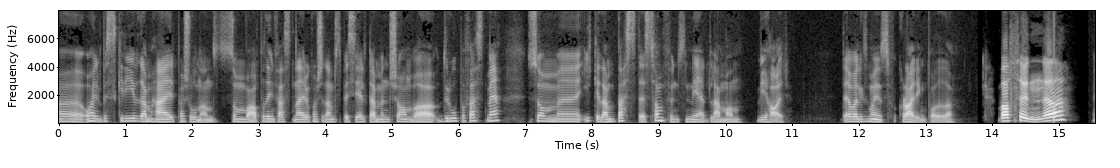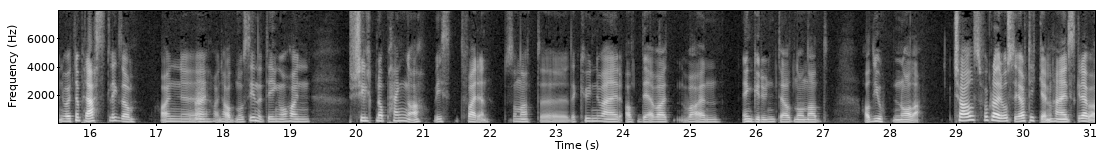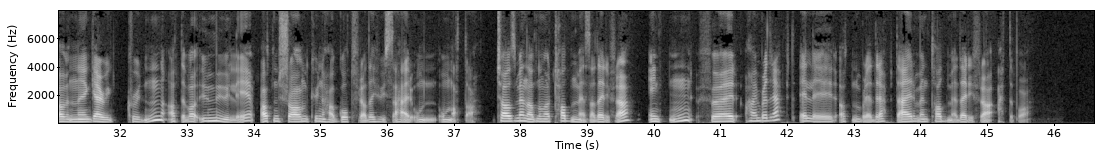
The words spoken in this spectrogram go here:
Uh, og han beskriver de her personene som var på den festen her, og kanskje de spesielt dem han Sean var, dro på fest med, som uh, ikke de beste samfunnsmedlemmene vi har. Det var liksom hans forklaring på det, da. Var sønnen det da? Han var ikke noe prest, liksom. Han, eh, han hadde nå sine ting, og han skyldte noe penger, visste faren. Sånn at uh, det kunne være at det var, var en, en grunn til at noen hadde, hadde gjort noe, da. Charles forklarer også i artikkelen her, skrevet av en eh, Gary Cruden, at det var umulig at en Sean kunne ha gått fra det huset her om, om natta. Charles mener at noen har tatt den med seg derifra, enten før han ble drept, eller at han ble drept der, men tatt med derifra etterpå.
